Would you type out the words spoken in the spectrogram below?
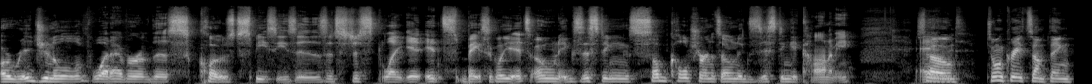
original of whatever of this closed species is. It's just like it, it's basically its own existing subculture and its own existing economy. So And- someone creates something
